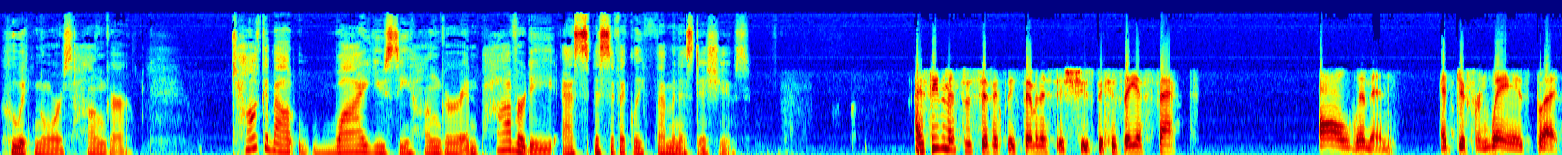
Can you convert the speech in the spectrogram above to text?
who ignores hunger. Talk about why you see hunger and poverty as specifically feminist issues. I see them as specifically feminist issues because they affect all women at different ways. But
